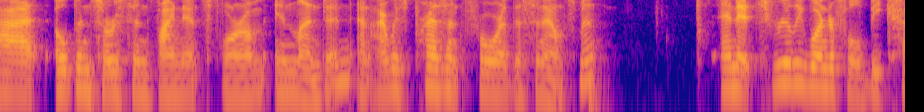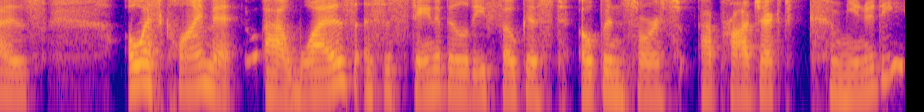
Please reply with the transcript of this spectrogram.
at Open Source and Finance Forum in London. And I was present for this announcement. And it's really wonderful because OS Climate uh, was a sustainability focused open source uh, project community,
